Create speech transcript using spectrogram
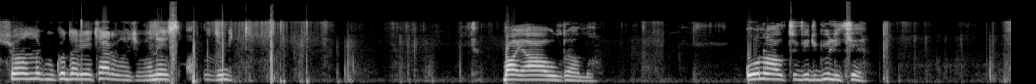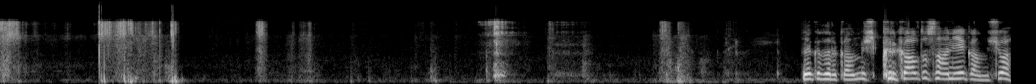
Şu anlık bu kadar yeter mi acaba? Neyse atladım gitti. Bayağı oldu ama. 16,2 Ne kadar kalmış? 46 saniye kalmış. O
